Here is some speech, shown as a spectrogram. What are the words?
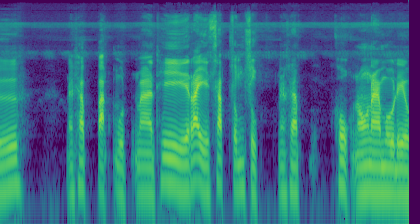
อนะครับปักหมุดมาที่ไร่ทรัพย์สมสุขนะครับ โคกน้องนาโมเดล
